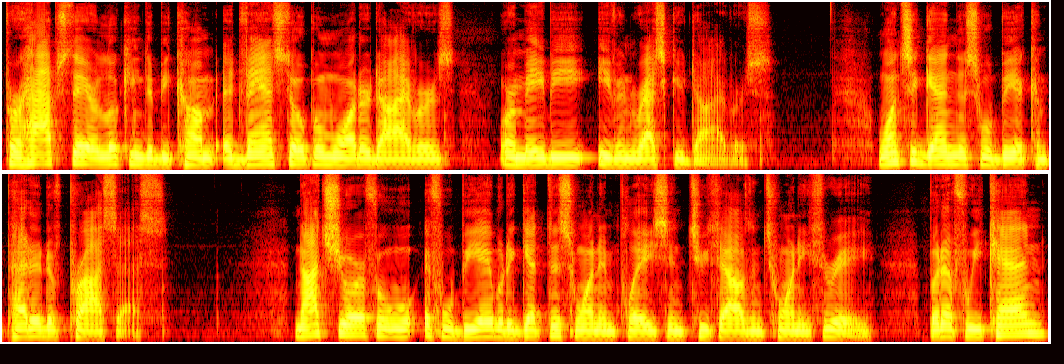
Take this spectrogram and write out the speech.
Perhaps they are looking to become advanced open water divers or maybe even rescue divers. Once again, this will be a competitive process. Not sure if, will, if we'll be able to get this one in place in 2023, but if we can,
